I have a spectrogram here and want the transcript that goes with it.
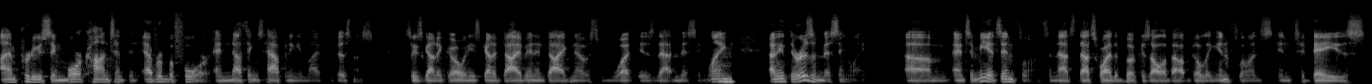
I'm producing more content than ever before, and nothing's happening in my business. So he's got to go and he's got to dive in and diagnose what is that missing link. I think there is a missing link, um, and to me, it's influence, and that's that's why the book is all about building influence in today's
